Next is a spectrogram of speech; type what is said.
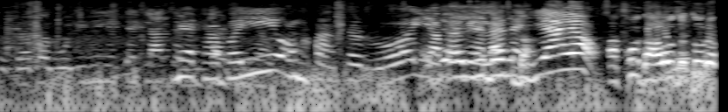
બેઠા આખો દાડો જતો રે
